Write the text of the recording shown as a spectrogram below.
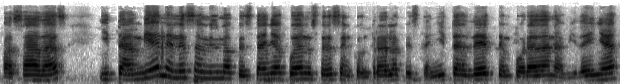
pasadas y también en esa misma pestaña pueden ustedes encontrar la pestañita de temporada navideña,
